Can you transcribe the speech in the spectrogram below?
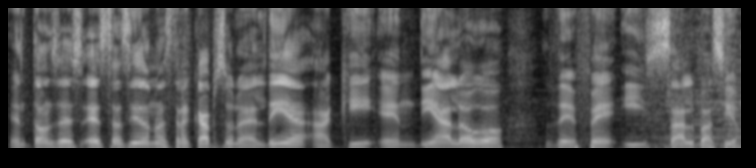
Entonces, esta ha sido nuestra cápsula del día aquí en Diálogo de Fe y Salvación.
